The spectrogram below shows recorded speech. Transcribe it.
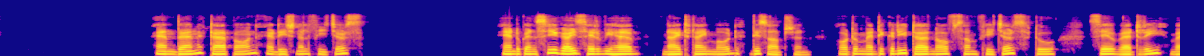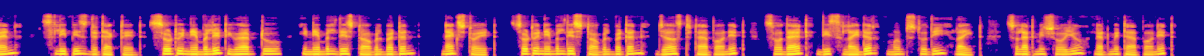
And then tap on additional features and you can see guys here we have nighttime mode. This option automatically turn off some features to save battery when sleep is detected. So to enable it you have to enable this toggle button next to it. So to enable this toggle button just tap on it so that this slider moves to the right. So let me show you. Let me tap on it.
